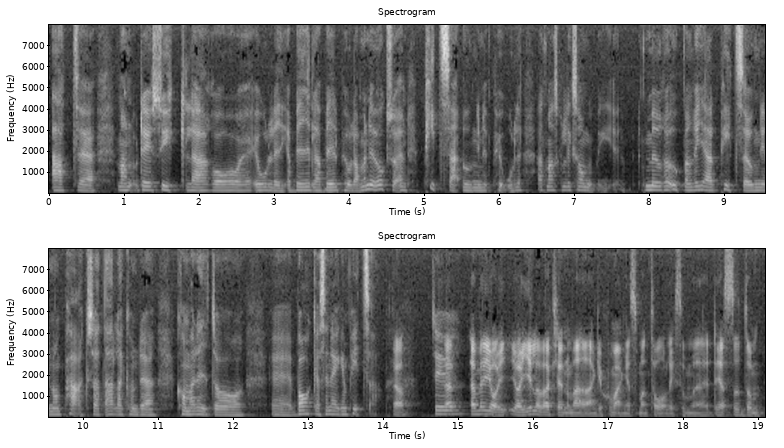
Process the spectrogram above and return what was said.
att eh, man, det är cyklar och eh, olika bilar, bilpoolar, men nu också en pizzaugnpool. Att man skulle liksom mura upp en rejäl pizzaugn i någon park så att alla kunde komma dit och baka sin egen pizza. Ja. Det- Ja, men jag, jag gillar verkligen de här engagemangen som man tar. Liksom, eh, dessutom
